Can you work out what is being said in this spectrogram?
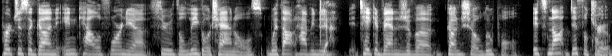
purchase a gun in California through the legal channels without having to yeah. take advantage of a gun show loophole. It's not difficult. True.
